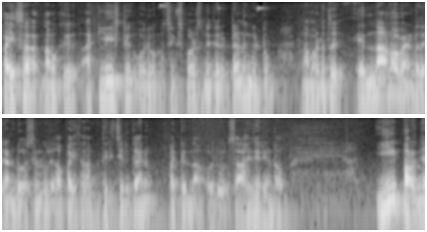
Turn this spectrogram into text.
പൈസ നമുക്ക് അറ്റ്ലീസ്റ്റ് ഒരു സിക്സ് പെർസെന്റേജ് റിട്ടേണും കിട്ടും. നമ്മുടെ എന്നാണോ വേണ്ടത് രണ്ട് വർഷത്തിനുള്ളിൽ ആ പൈസ നമുക്ക് തിരിച്ചെടുക്കാനും പറ്റുന്ന ഒരു സാഹചര്യം ഉണ്ടാവും. ഈ പറഞ്ഞ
